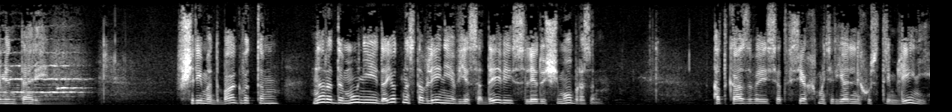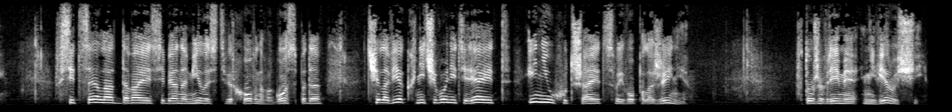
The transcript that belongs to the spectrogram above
Комментарий. В Шримад Бхагаватам Нарада Муни дает наставление в Ясадеви следующим образом. Отказываясь от всех материальных устремлений, всецело отдавая себя на милость Верховного Господа, человек ничего не теряет и не ухудшает своего положения. В то же время неверующий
